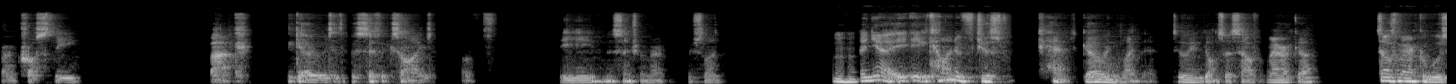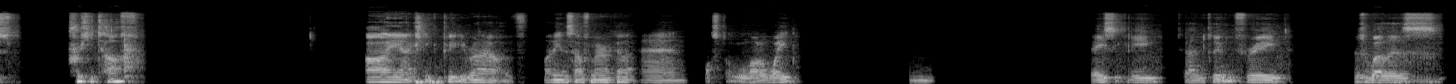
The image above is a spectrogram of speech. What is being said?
try and cross the back to get over to the Pacific side of the, the Central American coastline. Mhm. And yeah, it, it kind of just kept going like this until we got to South America. South America was pretty tough. I actually completely ran out of money in South America and lost a lot of weight. Um, Basically, turned gluten free, as well as,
